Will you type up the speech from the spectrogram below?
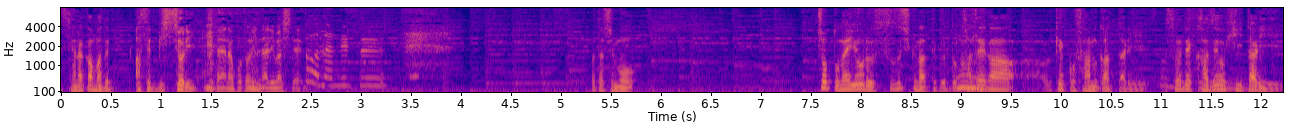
背中まで汗びっしょりみたいなことになりまして。そうなんです。私もちょっとね夜涼しくなってくると風が結構寒かったり、それで風邪をひいたり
